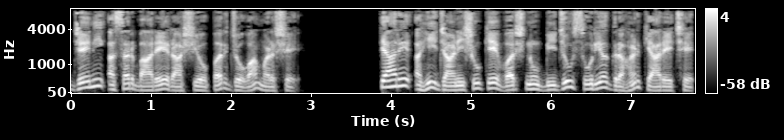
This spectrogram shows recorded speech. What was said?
જેની અસર બારે રાશિઓ પર જોવા મળશે. ત્યારે અહીં જાણીશું કે વર્ષનું બીજું સૂર્યગ્રહણ ક્યારે છે.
